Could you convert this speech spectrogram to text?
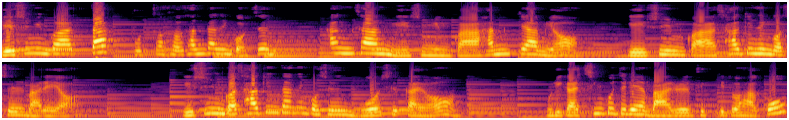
예수님과 딱 붙어서 산다는 것은 항상 예수님과 함께하며 예수님과 사귀는 것을 말해요. 예수님과 사귄다는 것은 무엇일까요? 우리가 친구들의 말을 듣기도 하고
